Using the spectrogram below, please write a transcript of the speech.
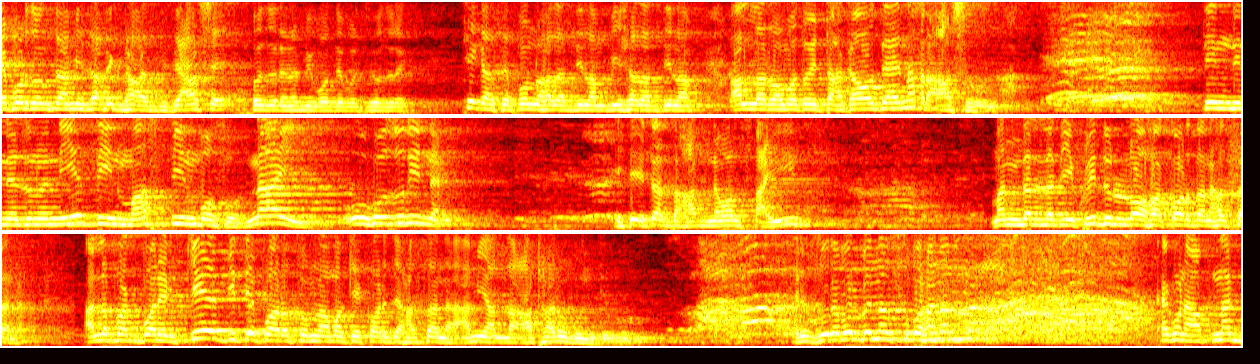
এ পর্যন্ত আমি তাদের ধার দিতে আসে হুজুরে না বিপদে বলছি হুজুরে। ঠিক আছে, পনেরো হাজার দিলাম, বিশ হাজার দিলাম। আল্লাহ রহমত ওই টাকাও দেয় না আর আসেও না। তিন দিনের জন্য নিয়ে তিন মাস, তিন বছর। নাই, ও হুজুরই নাই। এটা ধার নেওয়ার সাইজ মান্দাল্লাদি কৃদুল্লাহ করদান হাসানা। আল্লাহ পাক বলেন, কে দিতে পারো তোমরা আমাকে করজা হাসানা? আমি আল্লাহ আঠারো গুণ দেব। এটা জোরে বলবেন না সুবাহান আল্লাহ এখন আপনাকে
